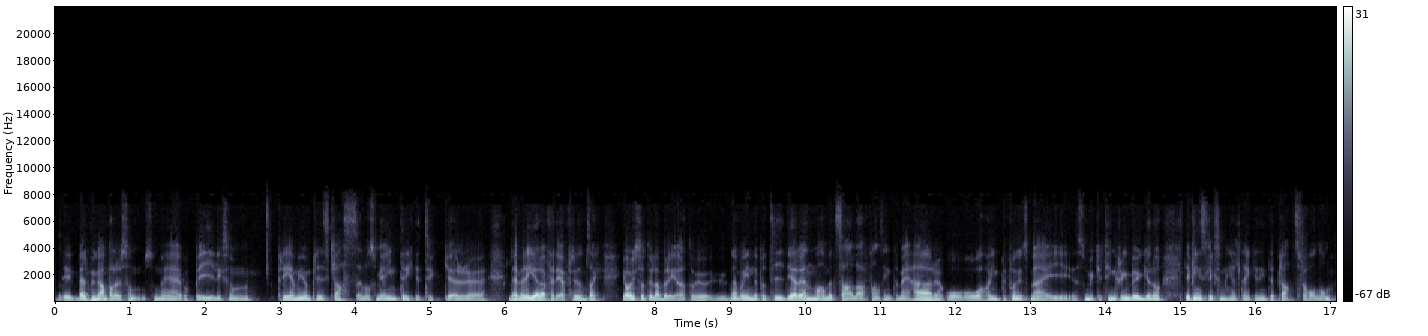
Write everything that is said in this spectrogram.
det är väldigt mycket anfallare som, som är uppe i liksom premiumprisklassen och som jag inte riktigt tycker eh, levererar för det. För det som sagt, jag har ju suttit och laborerat och när jag var inne på tidigare, en Mohamed Salah fanns inte med här och, och har inte funnits med i så mycket tinkringbyggen och det finns liksom helt enkelt inte plats för honom.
